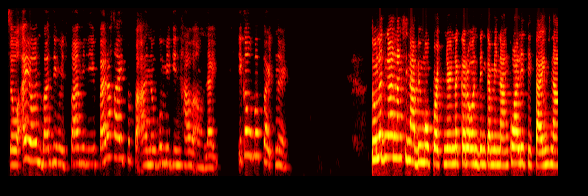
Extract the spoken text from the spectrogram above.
So ayon, bonding with family para kahit pa paano gumiginhawa ang life. Ikaw ba partner? Tulad nga ng sinabi mo, partner, nagkaroon din kami ng quality times ng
